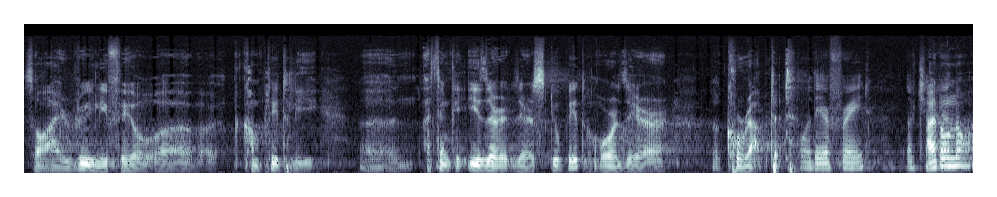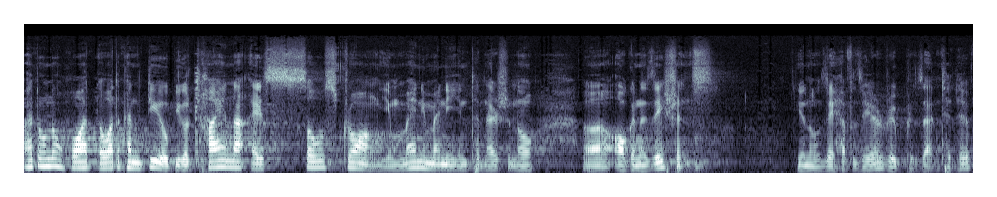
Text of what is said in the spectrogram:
So I really feel uh, completely. Uh, I think either they're stupid or they're corrupted. Or they're afraid of China? I don't know. I don't know what what can do because China is so strong in many many international uh, organizations. You know, they have their representative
